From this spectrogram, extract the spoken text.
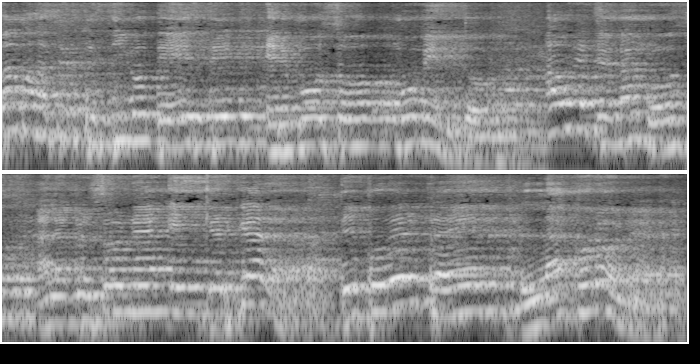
vamos a ser testigos de este hermoso momento. Ahora llamamos a la persona encargada de poder traer la corona.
